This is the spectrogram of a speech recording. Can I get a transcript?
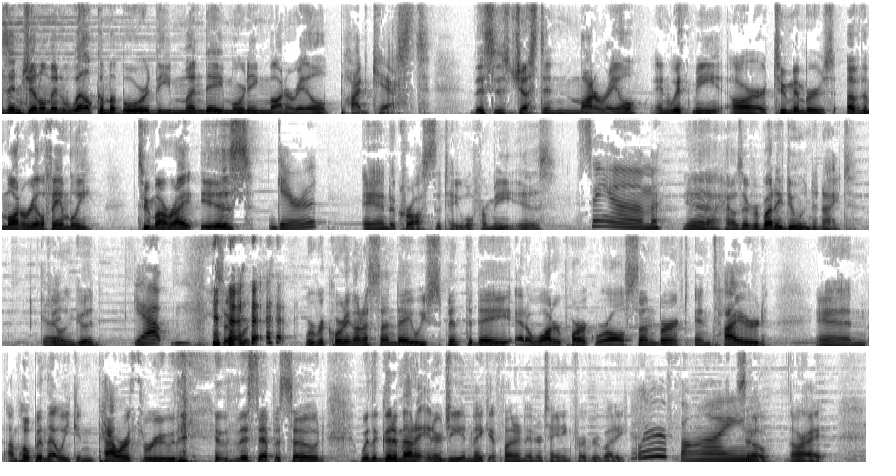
Ladies and gentlemen, welcome aboard the Monday Morning Monorail podcast. This is Justin Monorail, and with me are two members of the Monorail family. To my right is, Garrett. and across the table from me is, Sam. yeah, how's everybody doing tonight? Good. Feeling good? Yep. So we're, we're recording on a Sunday. We've spent the day at a water park. We're all sunburnt and tired. And I'm hoping that we can power through this episode with a good amount of energy and make it fun and entertaining for everybody. We're fine. So, all right.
